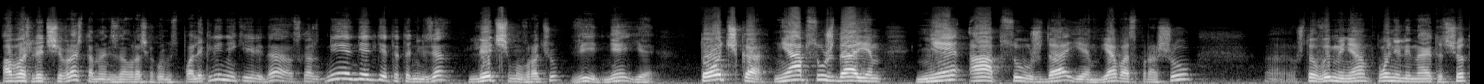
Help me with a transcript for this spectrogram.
а ваш лечащий врач, там, я не знаю, врач какой-нибудь поликлиники, или, да, скажет, нет, нет, нет, это нельзя, лечащему врачу виднее. Точка, не обсуждаем, не обсуждаем. Я вас прошу, э, что вы меня поняли на этот счет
